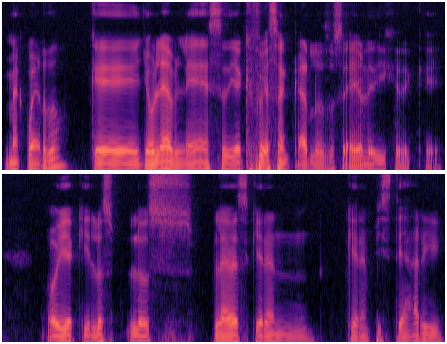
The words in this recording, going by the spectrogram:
me acuerdo que yo le hablé ese día que fui a San Carlos. O sea, yo le dije de que, oye, aquí los, los plebes quieren, quieren pistear y,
